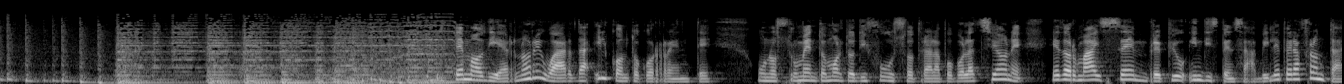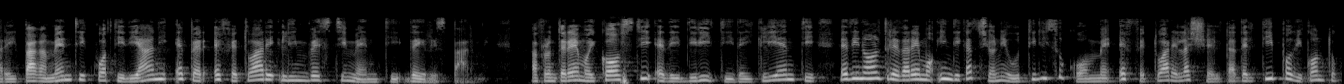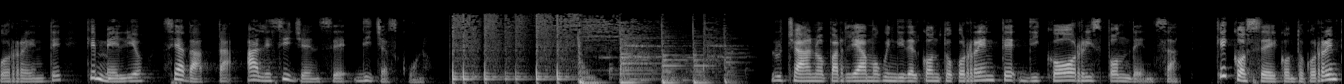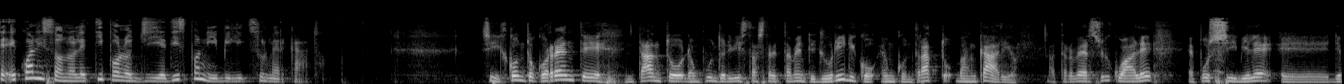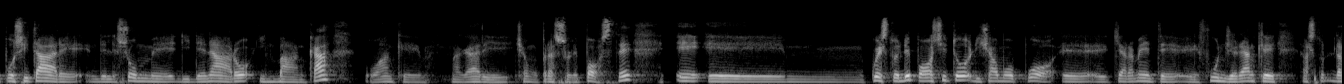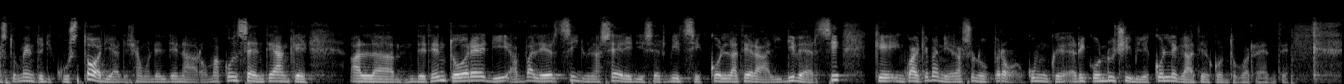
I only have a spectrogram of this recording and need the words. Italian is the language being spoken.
Il tema odierno riguarda il conto corrente, uno strumento molto diffuso tra la popolazione ed ormai sempre più indispensabile per affrontare i pagamenti quotidiani e per effettuare gli investimenti dei risparmi. Affronteremo i costi ed i diritti dei clienti ed inoltre daremo indicazioni utili su come effettuare la scelta del tipo di conto corrente che meglio si adatta alle esigenze di ciascuno. Luciano, parliamo quindi del conto corrente di corrispondenza. Che cos'è il conto corrente e quali sono le tipologie disponibili sul mercato? Sì, il conto corrente intanto da un punto di vista strettamente giuridico è un contratto bancario attraverso il quale è possibile eh, depositare delle somme di denaro in banca o anche magari diciamo, presso le poste e, e questo deposito diciamo, può eh, chiaramente fungere anche da strumento di custodia diciamo, del denaro, ma consente anche al detentore di avvalersi di una serie di servizi collaterali diversi che in qualche maniera sono però comunque riconducibili e collegati al conto corrente.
